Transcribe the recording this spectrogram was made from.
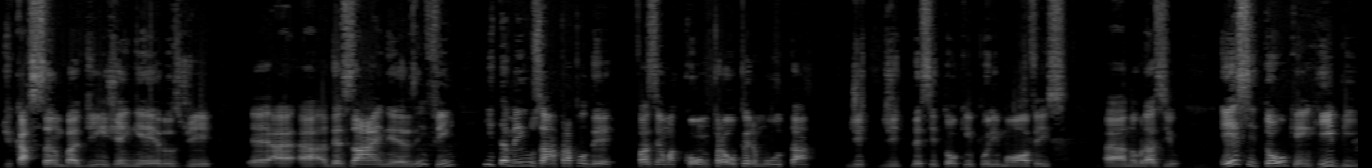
de caçamba de engenheiros, de é, a, a designers, enfim, e também usar para poder fazer uma compra ou permuta de, de, desse token por imóveis uh, no Brasil. Esse token, RIB,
